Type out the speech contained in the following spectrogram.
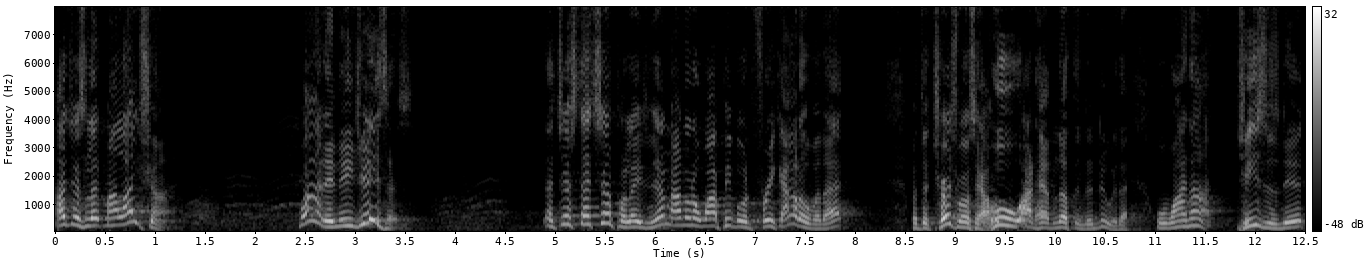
I just let my light shine. Why? They need Jesus. That's just that simple, ladies and gentlemen. I don't know why people would freak out over that. But the church will say, oh, I'd have nothing to do with that. Well, why not? Jesus did.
